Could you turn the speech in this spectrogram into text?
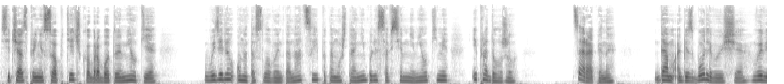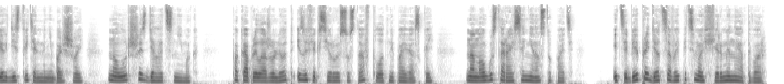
«Сейчас принесу аптечку, обработаю мелкие», Выделил он это слово интонацией, потому что они были совсем не мелкими, и продолжил. «Царапины. Дам обезболивающее, вывих действительно небольшой, но лучше сделать снимок. Пока приложу лед и зафиксирую сустав плотной повязкой. На ногу старайся не наступать. И тебе придется выпить мой фирменный отвар»,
